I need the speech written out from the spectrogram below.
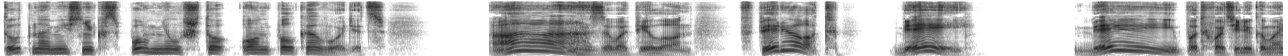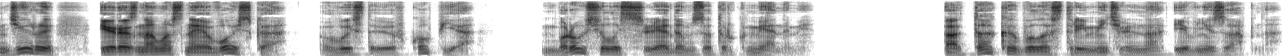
Тут наместник вспомнил, что он полководец. «А, — завопил он, — вперед! Бей!» «Бей!» — подхватили командиры, и разномастное войско, выставив копья, бросилось следом за туркменами. Атака была стремительна и внезапна.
